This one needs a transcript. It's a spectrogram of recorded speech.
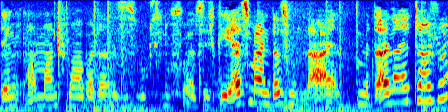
Denkt man manchmal, aber dann ist es wirklich nur scheiße. Ich gehe erstmal in das mit einer, mit einer Etage.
